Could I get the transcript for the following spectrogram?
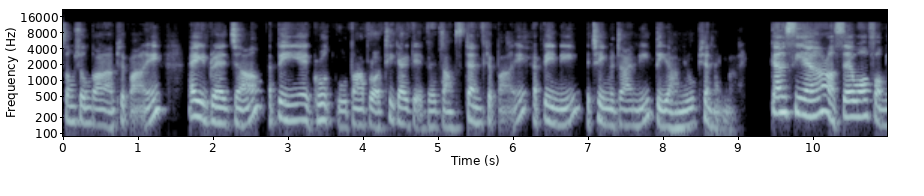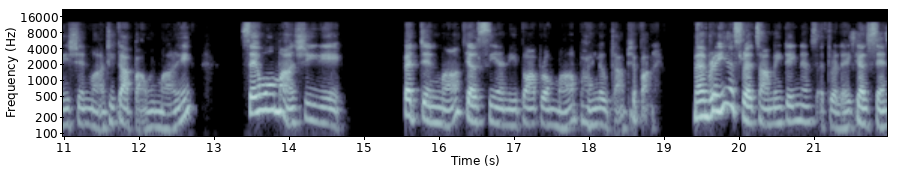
ဆုံးရှုံးသွားတာဖြစ်ပါတယ်။အဲ့ဒီအတွက်ကြောင့်အပင်ရဲ့ growth ကိုသွားပြီးတော့ထိခိုက်တဲ့အတွက်ကြောင့် stent ဖြစ်ပါတယ်။အပင်ဒီအချိန်မတိုင်မီတည်တာမျိုးဖြစ်နိုင်ပါတယ်။ calcium ကတော့ cell wall formation မှာအဓိကပါဝင်ပါတယ်။ cell wall မှာရှိတဲ့ pectin မှာ calcium တွေသွားပြီးတော့မှဘိုင်းလောက်တာဖြစ်ပါတယ်။ membrane ရဲ့ structure maintenance အတွက်လည်း calcium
